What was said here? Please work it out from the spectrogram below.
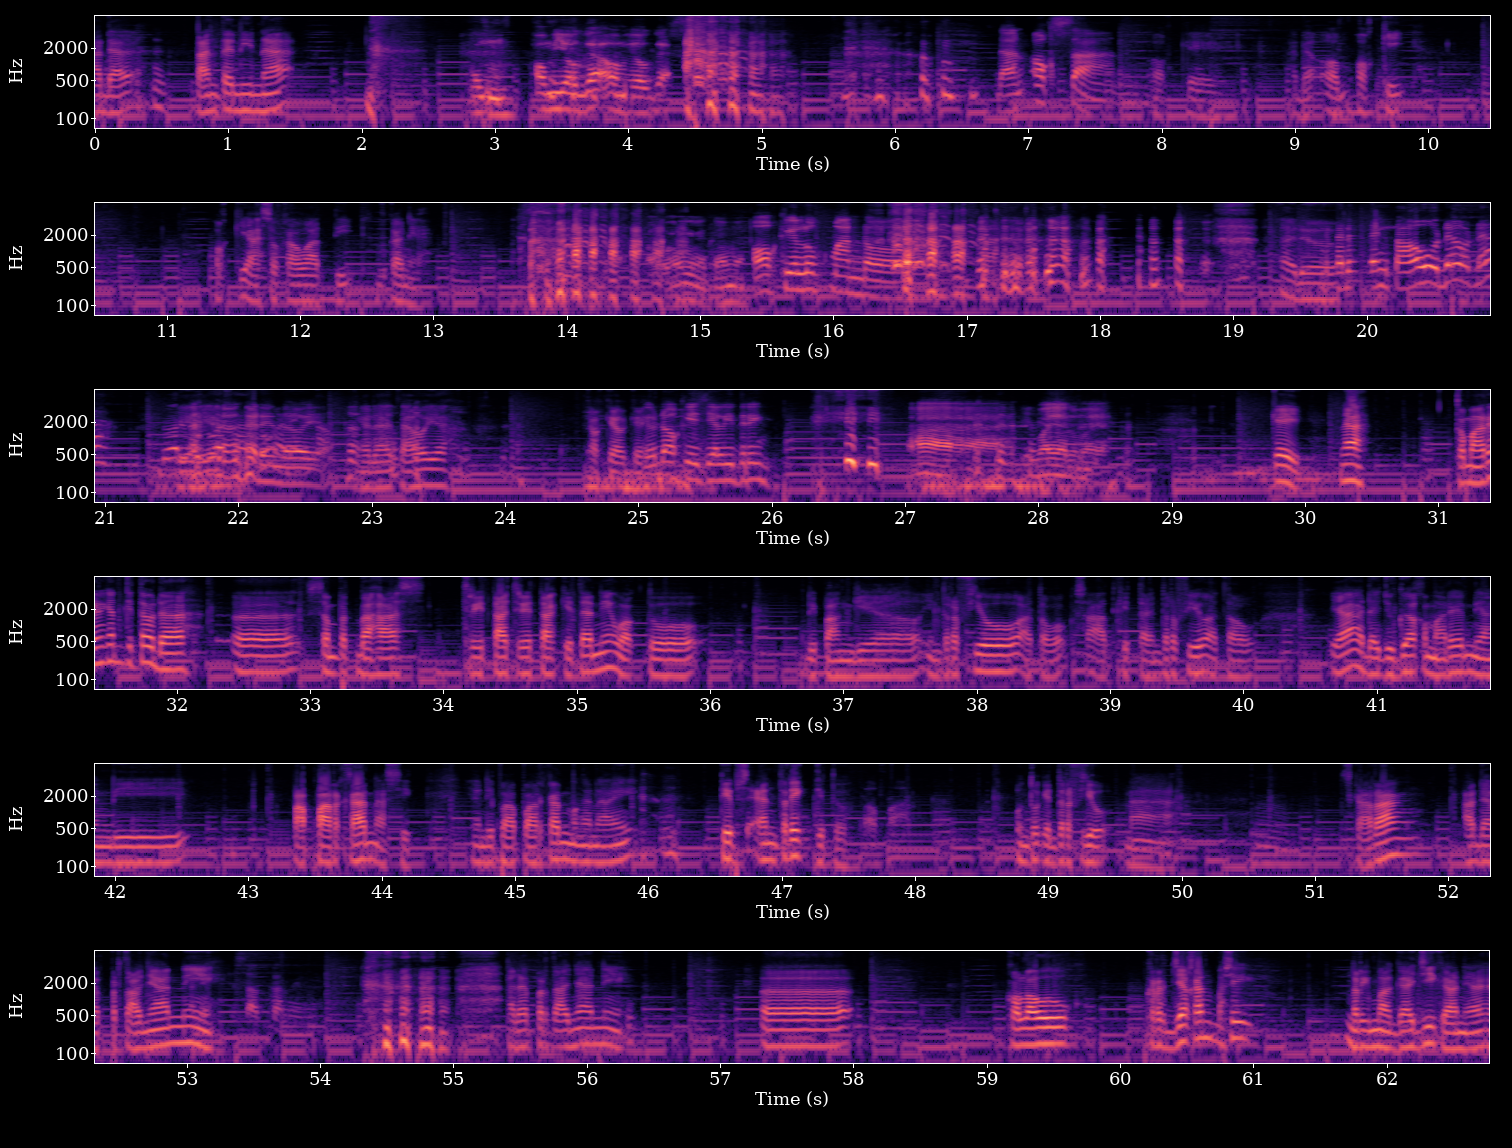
ada tante Nina, Om, om yoga, om yoga. Dan Oksan. oke, ada Om Oki, Oki Asokawati, bukan ya? Oh. Oki Lukman dong. Aduh, Gak ada yang tahu udah udah. Iya, iya. 2021 Nggak ada yang tahu ya. nggak ada tahu ya. Oke oke. Ya udah Oki jelly drink. Ah, lumayan, lumayan. Oke, nah kemarin kan kita udah eh, sempat bahas cerita-cerita kita nih waktu dipanggil interview atau saat kita interview atau ya ada juga kemarin yang dipaparkan asik, yang dipaparkan mengenai tips and trick gitu Bapak. Untuk interview. Nah Hmm. sekarang ada pertanyaan nih, ada pertanyaan nih. eh kalau kerja kan pasti nerima gaji kan ya.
